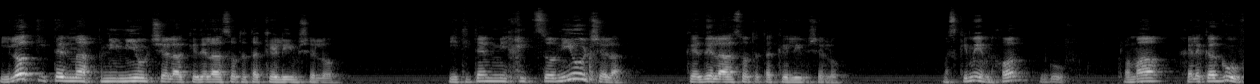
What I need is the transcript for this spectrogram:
היא לא תיתן מהפנימיות שלה כדי לעשות את הכלים שלו. היא תיתן מחיצוניות שלה כדי לעשות את הכלים שלו. מסכימים, נכון? גוף. כלומר, חלק הגוף,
